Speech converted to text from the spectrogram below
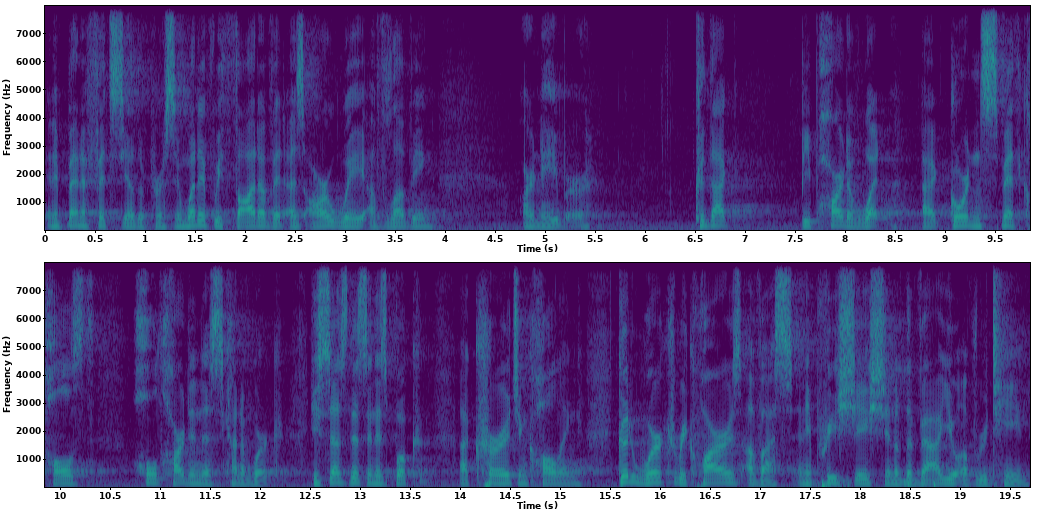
and it benefits the other person. What if we thought of it as our way of loving our neighbor? Could that be part of what uh, Gordon Smith calls wholeheartedness kind of work. He says this in his book, uh, Courage and Calling. Good work requires of us an appreciation of the value of routine,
